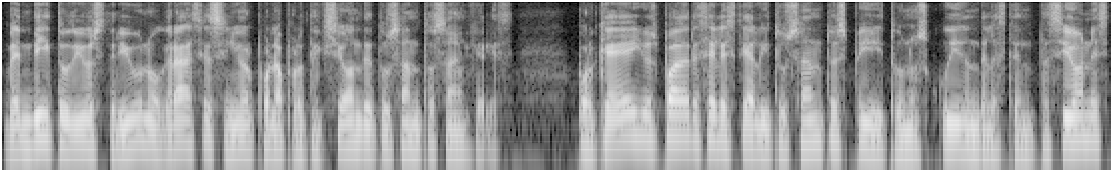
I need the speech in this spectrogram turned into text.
Bendito Dios triuno, gracias Señor por la protección de tus santos ángeles porque ellos, Padre Celestial, y tu Santo Espíritu nos cuidan de las tentaciones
